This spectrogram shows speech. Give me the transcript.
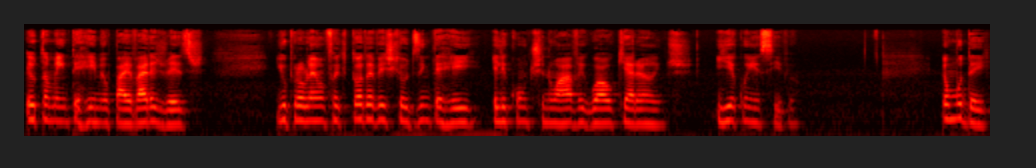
Eu também enterrei meu pai várias vezes, e o problema foi que toda vez que eu desenterrei, ele continuava igual que era antes, irreconhecível. Eu mudei.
